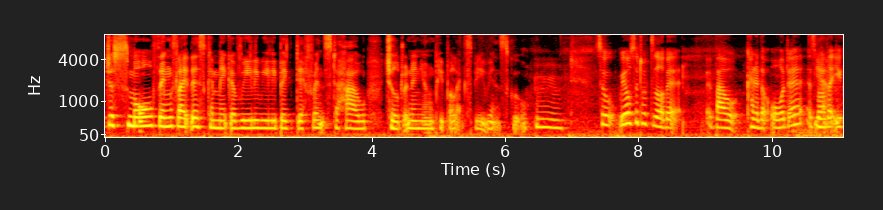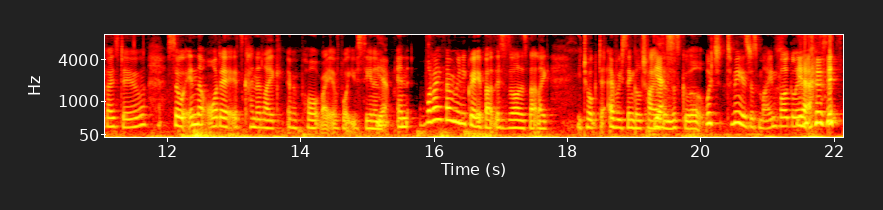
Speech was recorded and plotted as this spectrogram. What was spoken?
just small things like this can make a really, really big difference to how children and young people experience school. Mm. So we also talked a little bit about kind of the audit as well Yeah. that you guys do. So in the audit, it's kind of like a report, right, of what you've seen. And, Yeah. and what I found really great about this as well is that like you talk to every single child in the school, which to me is just mind-boggling. Yeah, it's, it's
